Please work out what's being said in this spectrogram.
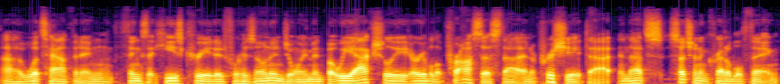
uh, what's happening, things that he's created for his own enjoyment, but we actually are able to process that and appreciate that. And that's such an incredible thing.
